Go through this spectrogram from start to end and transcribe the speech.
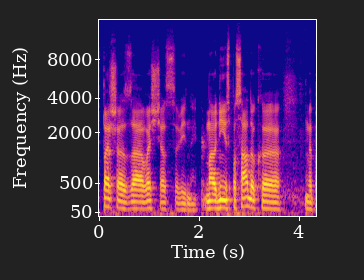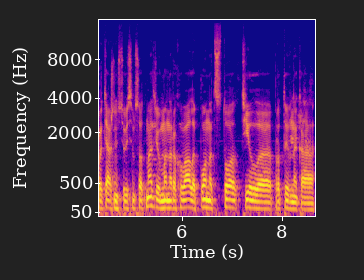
вперше за весь час війни. На одній із посадок. Протяжністю 800 метрів ми нарахували понад 100 тіл е, противника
